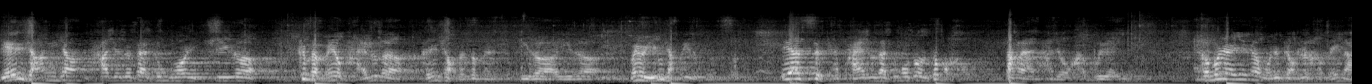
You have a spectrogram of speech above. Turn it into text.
联想，你像他觉得在中国是一个根本没有牌子的很小的这么一个一个没有影响力的公司，A S 的牌子在中国做的这么好，当然他就很不愿意，很不愿意呢，我就表示很为难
